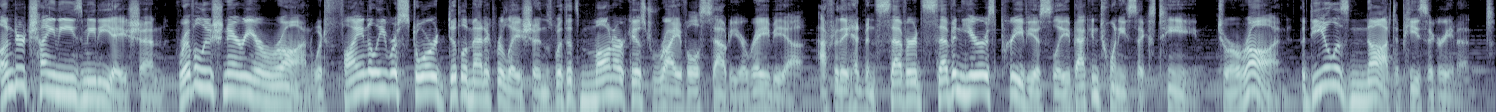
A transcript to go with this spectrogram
Under Chinese mediation, revolutionary Iran would finally restore diplomatic relations with its monarchist rival Saudi Arabia, after they had been severed seven years previously back in 2016. To Iran, the deal is not a peace agreement.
